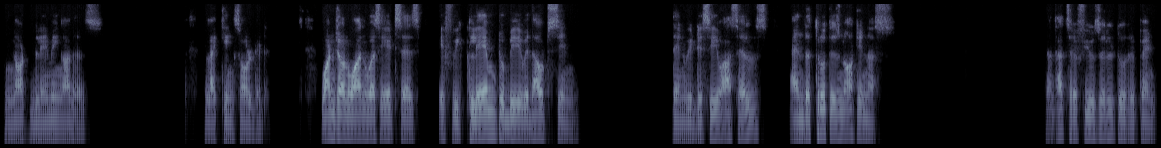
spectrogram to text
not blaming others, like King Saul did. 1 John 1 verse 8 says, If we claim to be without sin, then we deceive ourselves and the truth is not in us. Now that's refusal to repent,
